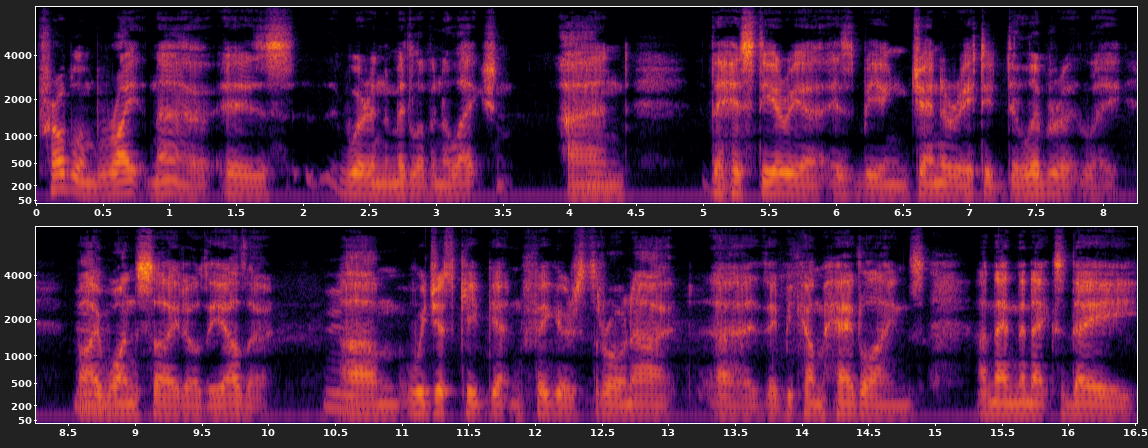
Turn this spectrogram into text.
problem right now is we're in the middle of an election, and mm. the hysteria is being generated deliberately by mm. one side or the other. Mm. Um, we just keep getting figures thrown out. Uh, they become headlines, and then the next day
